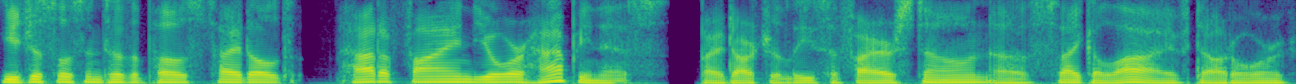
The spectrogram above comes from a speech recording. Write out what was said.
You just listened to the post titled How to Find Your Happiness by Dr. Lisa Firestone of psychalive.org.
